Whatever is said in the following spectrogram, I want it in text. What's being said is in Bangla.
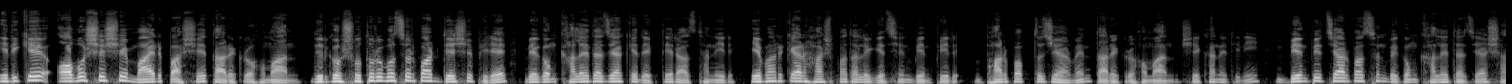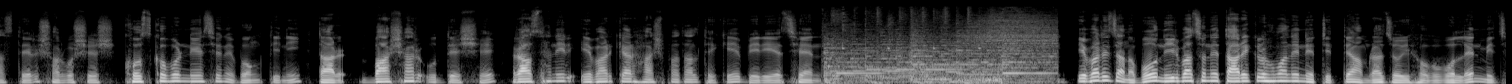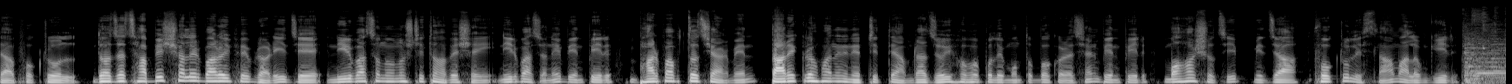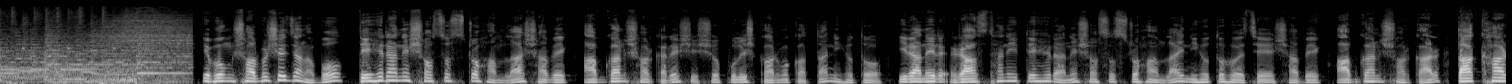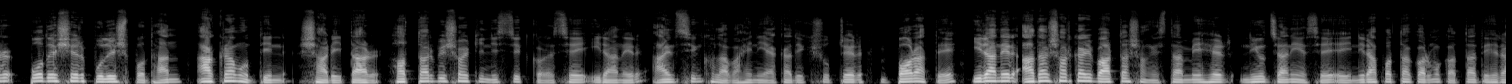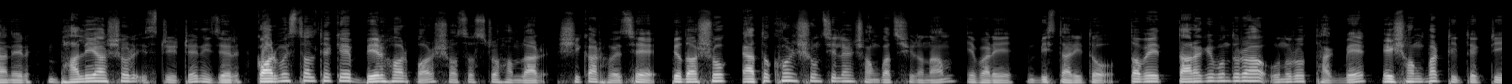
এদিকে অবশেষে মায়ের পাশে তারেক রহমান। দীর্ঘ সতেরো বছর পর দেশে ফিরে বেগম খালেদা জিয়াকে দেখতে রাজধানীর এভার কেয়ার হাসপাতালে গেছেন বিএনপির ভারপ্রাপ্ত চেয়ারম্যান তারেক রহমান। সেখানে তিনি বিএনপির চেয়ারপারসন বেগম খালেদা জিয়া স্বাস্থ্যের সর্বশেষ খোঁজখবর নিয়েছেন এবং তিনি তার বাসার উদ্দেশ্যে রাজধানীর এভার কেয়ার হাসপাতাল থেকে বেরিয়েছেন। এবারে জানাব, নির্বাচনে তারেক রহমানের নেতৃত্বে আমরা জয়ী হব বললেন মির্জা ফখরুল। দু হাজার ছাব্বিশ সালের বারোই ফেব্রুয়ারি যে নির্বাচন অনুষ্ঠিত হবে সেই নির্বাচনে বিএনপির ভারপ্রাপ্ত চেয়ারম্যান তারেক রহমানের নেতৃত্বে আমরা জয়ী হব বলে মন্তব্য করেছেন বিএনপির মহাসচিব মির্জা ফখরুল ইসলাম আলমগীর। এবং সর্বশেষ জানাব, তেহরানের সশস্ত্র হামলা সাবেক আফগান সরকারের শীর্ষ পুলিশ কর্মকর্তা নিহত। ইরানের রাজধানী তেহরানে সশস্ত্র হামলায় নিহত হয়েছে সাবেক আফগান সরকার তাখার প্রদেশের পুলিশ প্রধান আকরাম উদ্দিন সারি তার হত্যার বিষয়টি নিশ্চিত করেছে ইরানের আইনশৃঙ্খলা বাহিনী একাধিক সূত্রের বরাতে। ইরানের আধা সরকারি বার্তা সংস্থা মেহের নিউজ জানিয়েছে, এই নিরাপত্তা কর্মকর্তা তেহরানের ভালিয়াসর স্ট্রিটে নিজের কর্মস্থল থেকে বের হওয়ার পর সশস্ত্র হামলার শিকার হয়েছে। প্রিয় দর্শক, এতক্ষণ শুনছিলেন সংবাদ শিরোনাম, এবারে বিস্তারিত। তবে তার আগে বন্ধুরা, অনুরোধ থাকবে, এই সংবাদটিতে একটি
